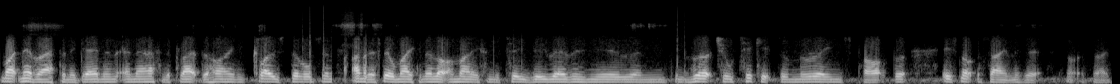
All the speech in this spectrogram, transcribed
Might never happen again, and, and they're having to play it behind closed doors. And I know they're still making a lot of money from the TV revenue and virtual tickets on Marine's part, but it's not the same, is it? Not the same.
